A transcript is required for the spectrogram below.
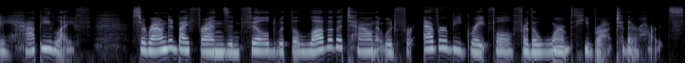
a happy life, surrounded by friends and filled with the love of a town that would forever be grateful for the warmth he brought to their hearts.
